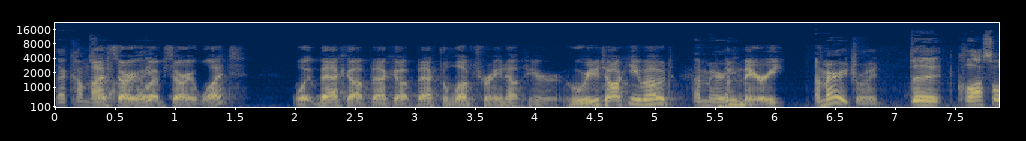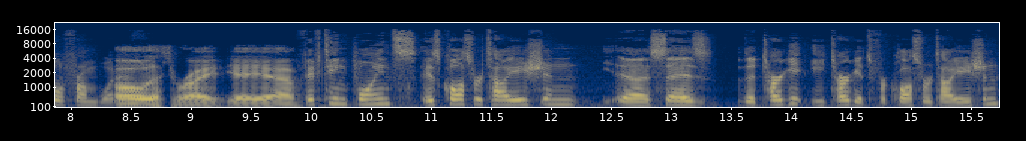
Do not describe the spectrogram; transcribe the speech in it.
that comes. I'm around, sorry. right? oh, I'm sorry. What? What? Back up. Back up. Back the love train up here. Who are you talking about? a Mary, A Mary? Ameridroid, the Colossal from what? Oh, that's right. Yeah, yeah. 15 points. His colossal retaliation uh, says the target he targets for colossal retaliation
